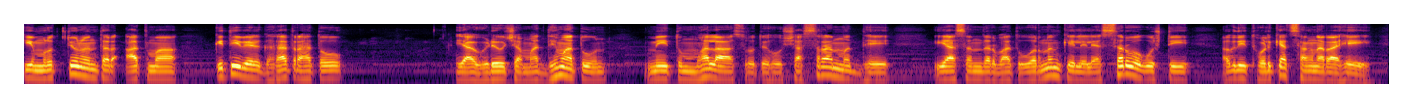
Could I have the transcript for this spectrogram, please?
की मृत्यूनंतर आत्मा किती वेळ घरात राहतो. या व्हिडिओच्या माध्यमातून मी तुम्हाला श्रोते हो शास्त्रांमध्ये या संदर्भात वर्णन केलेल्या सर्व गोष्टी अगदी थोडक्यात सांगणार आहे.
